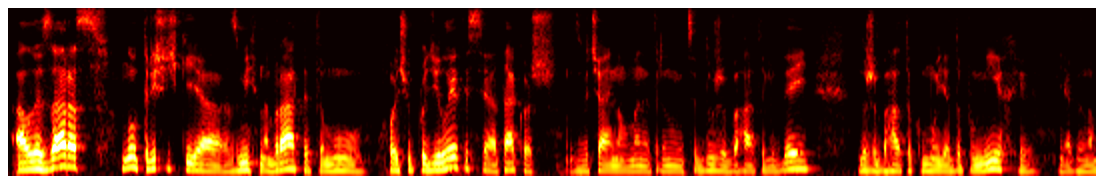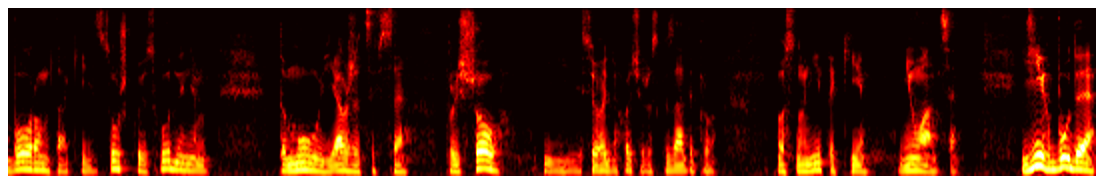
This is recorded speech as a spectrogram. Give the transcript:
Але зараз ну, трішечки я зміг набрати, тому хочу поділитися. А також, звичайно, у мене тренується дуже багато людей, дуже багато кому я допоміг, як з набором, так і з сушкою, з худненням. Тому я вже це все пройшов і сьогодні хочу розказати про основні такі нюанси. Їх буде,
